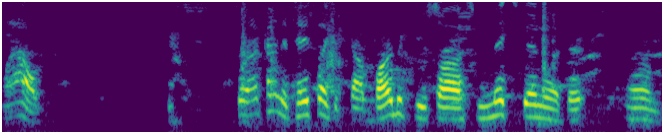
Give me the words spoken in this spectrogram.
Wow. So that kind of tastes like it's got barbecue sauce mixed in with it. Um,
